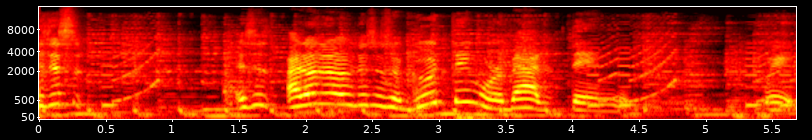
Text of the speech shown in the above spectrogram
Is this, is this, I don't know if this is a good thing or a bad thing. Wait.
